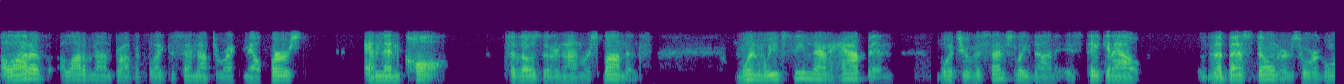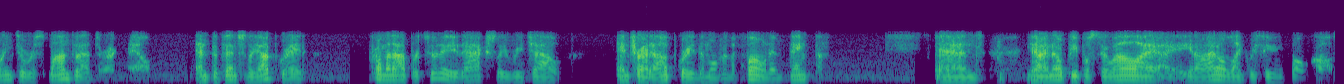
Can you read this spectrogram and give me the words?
A lot of a lot of nonprofits like to send out direct mail first and then call to those that are non-respondents. When we've seen that happen, what you've essentially done is taken out the best donors who are going to respond to that direct mail and potentially upgrade from an opportunity to actually reach out and try to upgrade them over the phone and thank them. And you know, I know people say, "Well, I, I you know, I don't like receiving phone calls."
